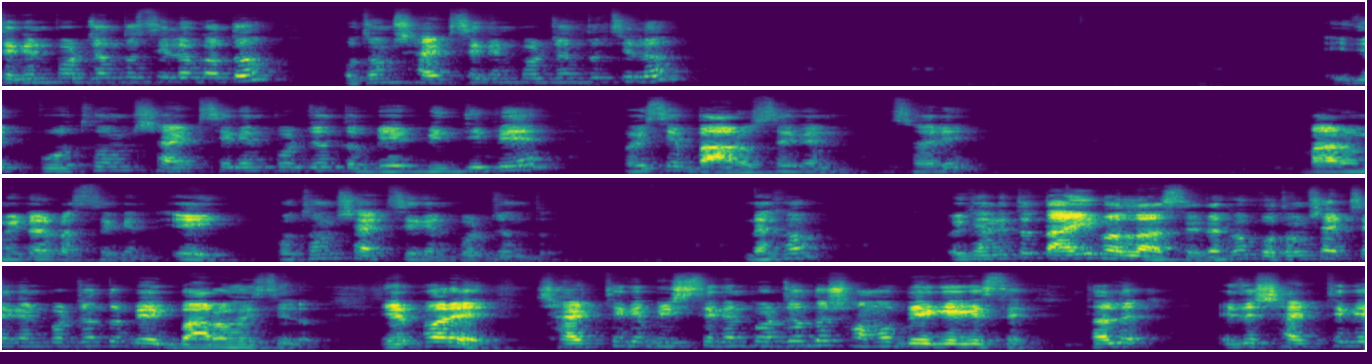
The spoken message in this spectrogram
সেকেন্ড পর্যন্ত ছিল কত? প্রথম ষাট সেকেন্ড পর্যন্ত ছিল? এই যে প্রথম ষাট সেকেন্ড পর্যন্ত বেগ বৃদ্ধি পেয়ে হয়েছে বারো সেকেন্ড। সরি বারো মিটার পার সেকেন্ড এই প্রথম ষাট সেকেন্ড পর্যন্ত। দেখো, ওইখানে তো তাই বলা আছে। দেখো, প্রথম ষাট সেকেন্ড পর্যন্ত বেগ বারো হয়েছিল। এরপরে ষাট থেকে বিশ সেকেন্ড পর্যন্ত সম বেগে গেছে। তাহলে এই যে ষাট থেকে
